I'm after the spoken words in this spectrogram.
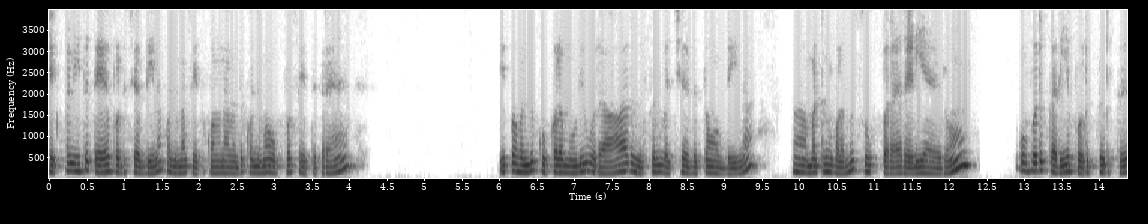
செக் பண்ணிவிட்டு தேவைப்பட்டுச்சு அப்படின்னா கொஞ்சமாக சேர்த்துக்குவாங்க நான் வந்து கொஞ்சமாக உப்பு சேர்த்துக்கிறேன். இப்போ வந்து குக்கரை மூடி ஒரு ஆறு விசில் வச்சு எடுத்தோம் அப்படின்னா மட்டன் குழம்பு சூப்பராக ரெடி ஆயிரும். ஒவ்வொரு கறியை பொறுத்து இருக்குது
